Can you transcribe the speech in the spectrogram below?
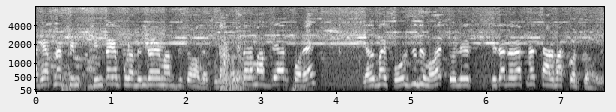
আগে আপনার বিমটাকে পুরো বিমটাকে মাপ দিতে হবে। পুরো বিমটাকে মাপ দেওয়ার পরে এল বাই ফোর যদি হয়, তাহলে পিতাটারে আপনার চার ভাগ করতে হবে।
